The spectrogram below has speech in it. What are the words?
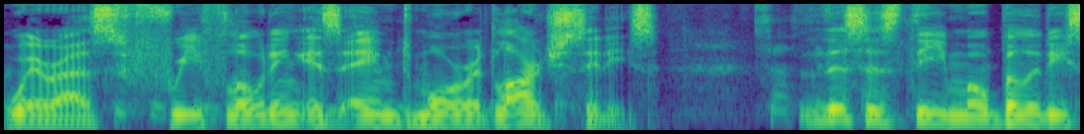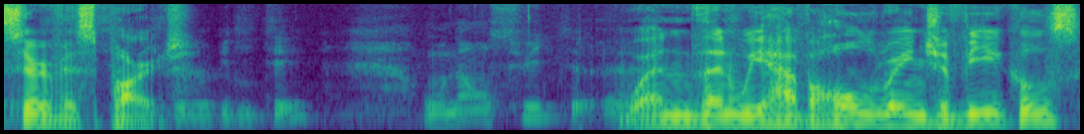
whereas free floating is aimed more at large cities. This is the mobility service part. When then we have a whole range of vehicles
